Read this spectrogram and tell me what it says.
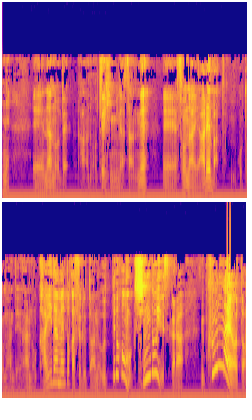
ね。えー、なので、あの、ぜひ皆さんね、えー、備えあればということなんで、あの、買いだめとかすると、あの、売ってる方もしんどいですから、来んなよと。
